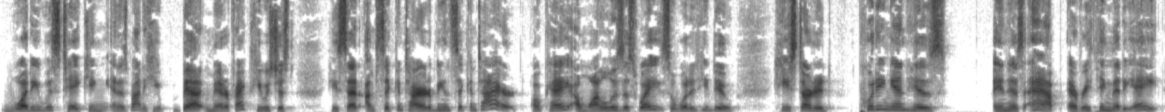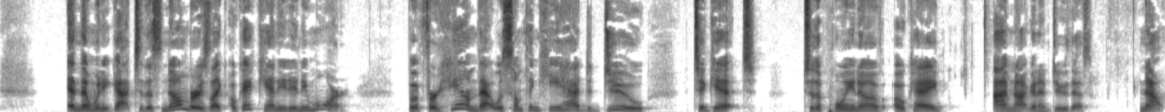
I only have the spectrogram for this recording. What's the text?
what he was taking in his body. He, matter of fact, he was just, he said, I'm sick and tired of being sick and tired. Okay. I want to lose this weight. So what did he do? He started putting in his, in his app, everything that he ate. And then when he got to this number, he's like, okay, can't eat anymore. But for him, that was something he had to do to get to the point of, okay, I'm not going to do this. Now,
